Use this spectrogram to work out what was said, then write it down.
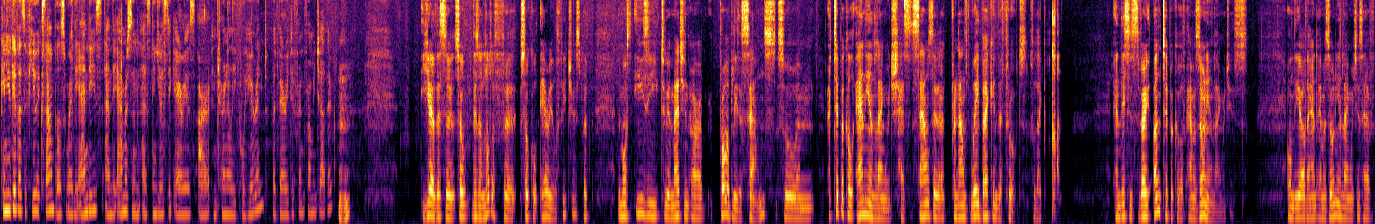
can you give us a few examples where the Andes and the Amazon as linguistic areas are internally coherent but very different from each other? Mm -hmm. Yeah, there's a, so there's a lot of uh, so-called areal features, but The most easy to imagine are probably the sounds. So um, a typical Andean language has sounds that are pronounced way back in the throat, so like. And this is very untypical of Amazonian languages. On the other hand, Amazonian languages have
